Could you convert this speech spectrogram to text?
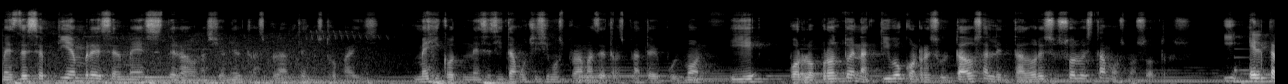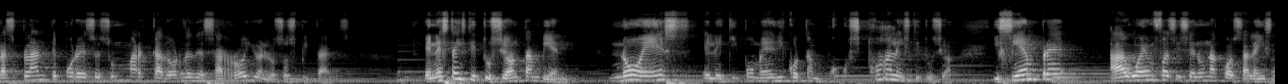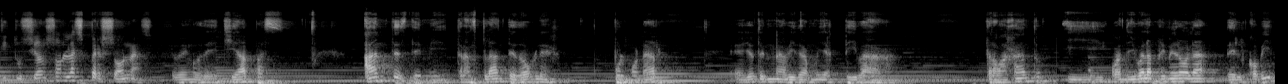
El mes de septiembre es el mes de la donación y el trasplante en nuestro país. México necesita muchísimos programas de trasplante de pulmón y por lo pronto en activo con resultados alentadores solo estamos nosotros. Y el trasplante por eso es un marcador de desarrollo en los hospitales. En esta institución también no es el equipo médico tampoco, es toda la institución. Y siempre hago énfasis en una cosa, la institución son las personas. Yo vengo de Chiapas, antes de mi trasplante doble pulmonar, eh, yo tenía una vida muy activa trabajando y cuando llegó la primera ola del COVID,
